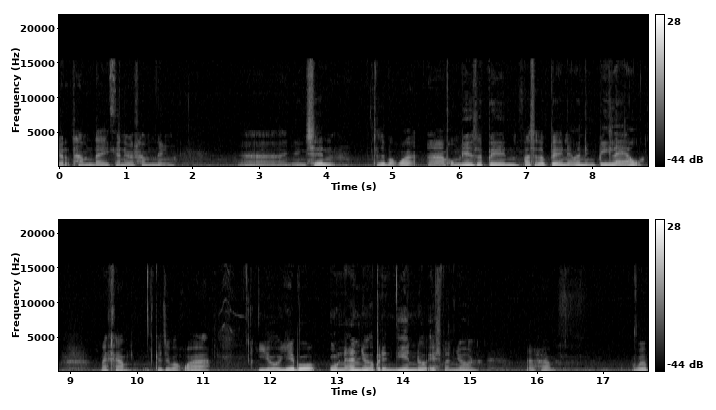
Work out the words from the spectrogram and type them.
กระทำใดการกระทำหนึ่งออย่างเช่น ถ้าจะบอกว่าผมเรียนสเปนภาษาสเปนเนี่ยมาหนึ่งปีแล้วนะครับ ก็จะบอกว่า yo llevo un año aprendiendo español นะครับ verb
